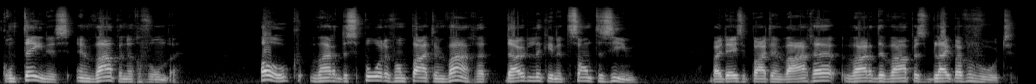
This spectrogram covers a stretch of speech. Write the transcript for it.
containers en wapenen gevonden. Ook waren de sporen van paard en wagen duidelijk in het zand te zien. Bij deze paard en wagen waren de wapens blijkbaar vervoerd.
